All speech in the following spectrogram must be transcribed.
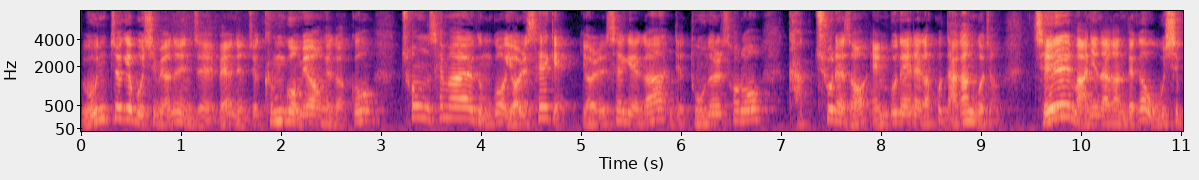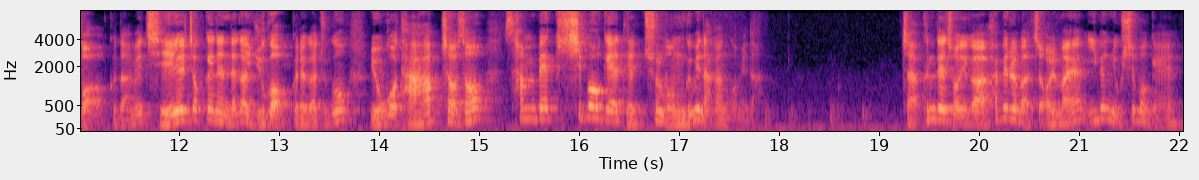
왼쪽에 보시면은 이제 맨 왼쪽에 금고명 해갖고 총 새마을 금고 13개, 13개가 이제 돈을 서로 각출해서 n분의 1 해갖고 나간 거죠. 제일 많이 나간 데가 50억, 그 다음에 제일 적게 낸 데가 6억. 그래가지고 요거 다 합쳐서 310억의 대출 원금이 나간 겁니다. 자, 근데 저희가 합의를 봤죠. 얼마에? 260억에.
